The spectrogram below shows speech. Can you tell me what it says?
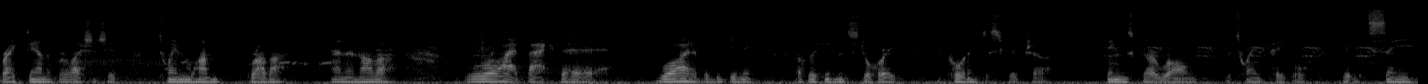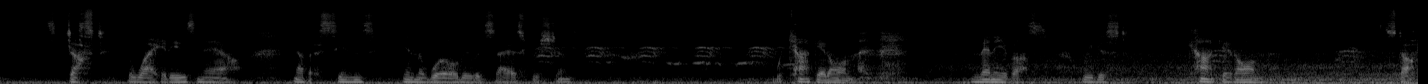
breakdown of relationship between one brother and another, right back there, right at the beginning of the human story, according to Scripture, things go wrong between people. It would seem it's just the way it is now. Now, the sins in the world, we would say as Christians, we can't get on. Many of us, we just can't get on. Stuff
